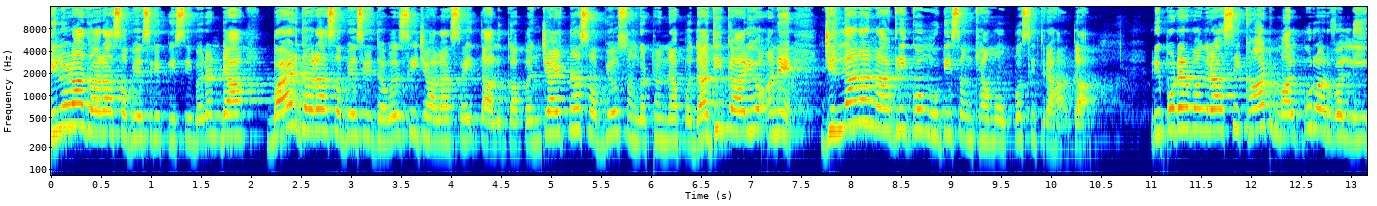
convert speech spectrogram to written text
ભિલોડા ધારાસભ્ય શ્રી પીસી બરંડા બાળ ધારાસભ્ય શ્રી ધવલસિંહ ઝાલા સહિત તાલુકા પંચાયતના સભ્યો, સંગઠનના પદાધિકારીઓ અને જિલ્લાના નાગરિકો મોટી સંખ્યામાં ઉપસ્થિત રહ્યા હતા. રિપોર્ટર વનરાજસિંહ ખાંટ માલપુર અરવલ્લી.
